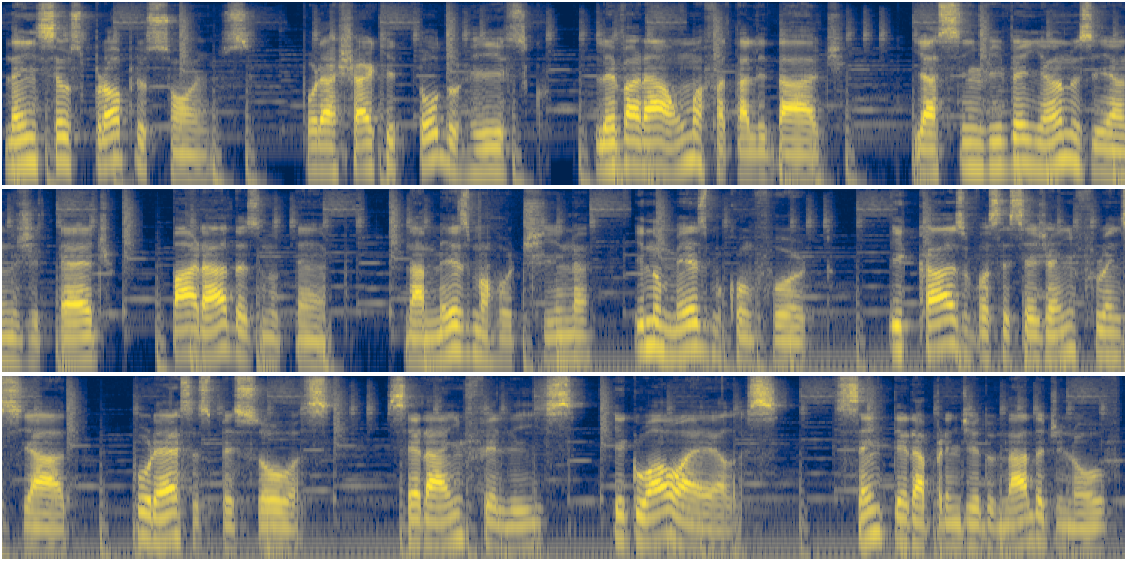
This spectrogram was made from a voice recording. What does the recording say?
nem em seus próprios sonhos, por achar que todo risco levará a uma fatalidade, e assim vivem anos e anos de tédio, paradas no tempo, na mesma rotina e no mesmo conforto. E caso você seja influenciado por essas pessoas, será infeliz igual a elas, sem ter aprendido nada de novo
